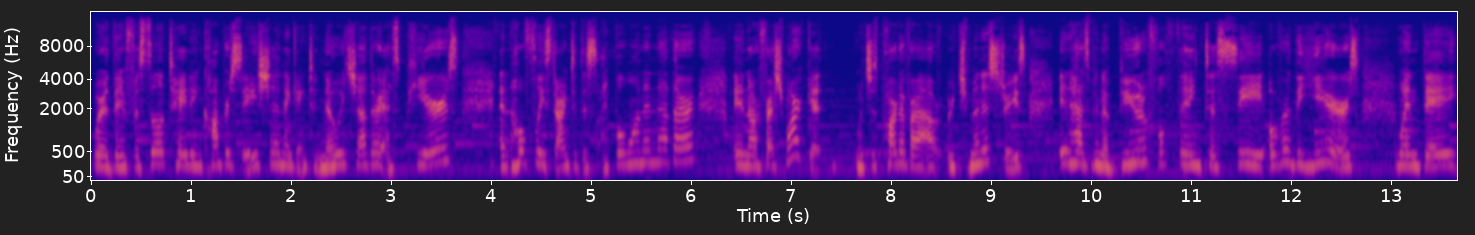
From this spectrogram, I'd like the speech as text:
where they're facilitating conversation and getting to know each other as peers and hopefully starting to disciple one another in our fresh market which is part of our outreach ministries, it has been a beautiful thing to see over the years when they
